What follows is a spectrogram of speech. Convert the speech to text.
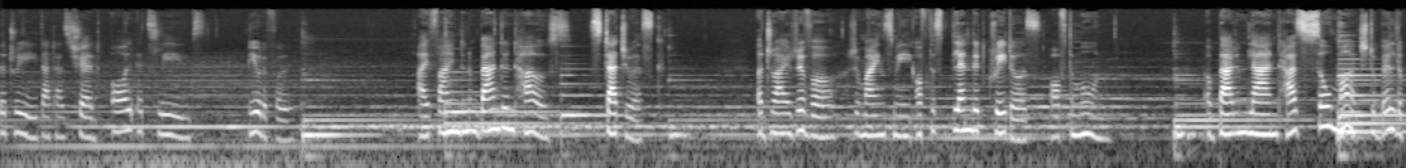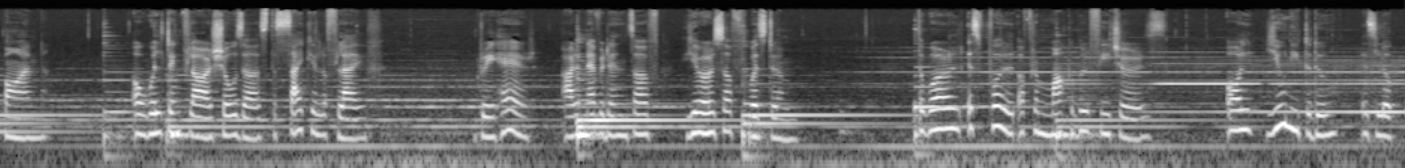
a tree that has shed all its leaves. Beautiful. I find an abandoned house, statuesque. A dry river reminds me of the splendid craters of the moon. A barren land has so much to build upon. A wilting flower shows us the cycle of life. Grey hair are an evidence of years of wisdom. The world is full of remarkable features. All you need to do is look.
